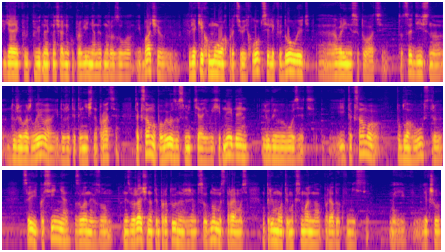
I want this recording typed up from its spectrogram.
я як відповідно як начальник управління неодноразово і бачив, в яких умовах працюють хлопці, ліквідовують е, аварійні ситуації, то це дійсно дуже важлива і дуже титанічна праця. Так само по вивозу сміття і вихідний день люди вивозять, і так само по благоустрою. Це і косіння зелених зон. Незважаючи на температурний режим, все одно ми стараємось утримувати максимально порядок в місті. Ми, якщо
